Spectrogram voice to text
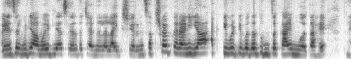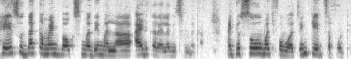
आणि जर व्हिडिओ आवडली असेल तर चॅनलला लाईक शेअर आणि सबस्क्राईब करा. आणि या ऍक्टिव्हिटी बद्दल तुमचं काय मत आहे हे सुद्धा कमेंट बॉक्समध्ये मला ऍड करायला विसरू नका. Thank you so much for watching keep supporting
